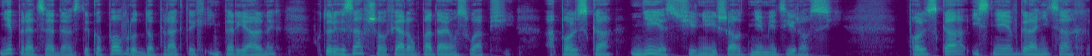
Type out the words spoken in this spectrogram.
nie precedens, tylko powrót do praktyk imperialnych, w których zawsze ofiarą padają słabsi, a Polska nie jest silniejsza od Niemiec i Rosji. Polska istnieje w granicach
